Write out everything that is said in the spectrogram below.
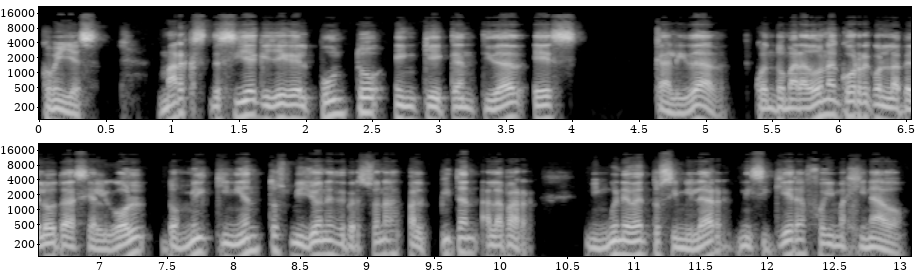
Comillas. Marx decía que llega el punto en que cantidad es calidad. Cuando Maradona corre con la pelota hacia el gol, 2.500 millones de personas palpitan a la par. Ningún evento similar ni siquiera fue imaginado.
